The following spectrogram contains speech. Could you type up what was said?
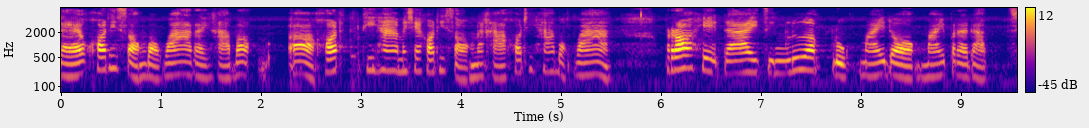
แล้วข้อที่ 2 บอกว่าอะไรคะบอกอ่าข้อที่ 5 ไม่ใช่ข้อที่ 2 นะคะ ข้อที่ 5 บอกว่า เพราะเหตุใดจึงเลือกปลูกไม้ดอกไม้ประดับช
